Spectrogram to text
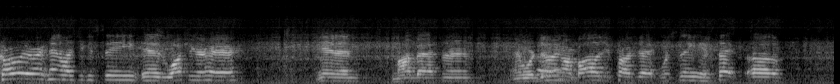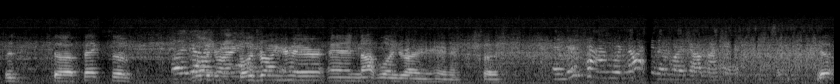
Carly right now, as you can see, is washing her hair in my bathroom, and we're doing our biology project. We're seeing the effects of the, the effects of Blow drying. blow drying your hair and not blowing drying your hair. So, And this time we're not gonna blow dry my hair. yep.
